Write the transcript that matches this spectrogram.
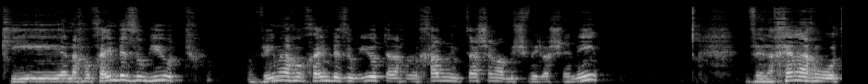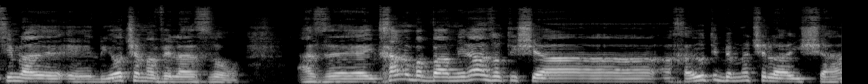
כי אנחנו חיים בזוגיות, ואם אנחנו חיים בזוגיות, אנחנו אחד נמצא שם בשביל השני, ולכן אנחנו רוצים אה, להיות שם ולעזור. אז אה, התחלנו באמירה הזאת שהאחריות היא באמת של האישה,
